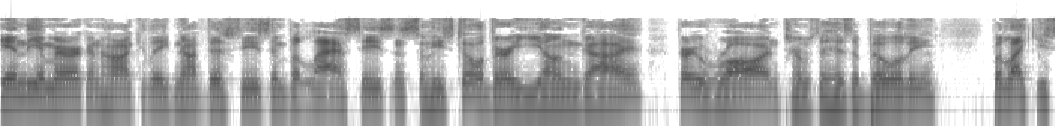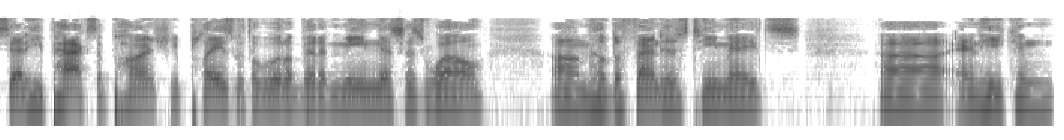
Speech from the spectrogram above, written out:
in the American Hockey League, not this season, but last season. So he's still a very young guy, very raw in terms of his ability. But like you said, he packs a punch. He plays with a little bit of meanness as well. Um, he'll defend his teammates. Uh, and he can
